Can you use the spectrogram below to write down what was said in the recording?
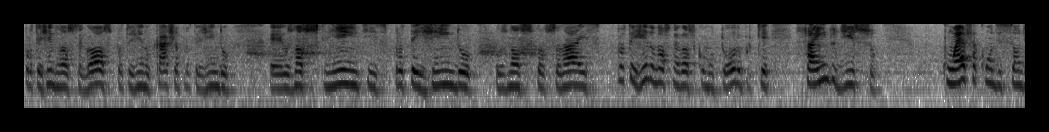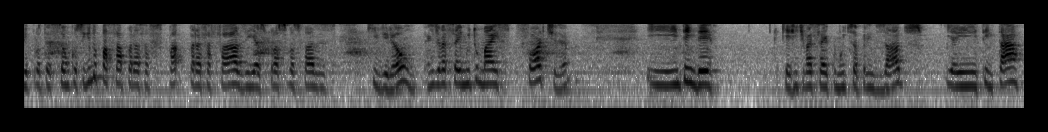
protegendo os nossos negócios, protegendo caixa, protegendo é, os nossos clientes, protegendo os nossos profissionais, protegendo o nosso negócio como um todo, porque saindo disso com essa condição de proteção, conseguindo passar por essa, por essa fase e as próximas fases que virão, a gente vai sair muito mais forte, né? e entender que a gente vai sair com muitos aprendizados e aí tentar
